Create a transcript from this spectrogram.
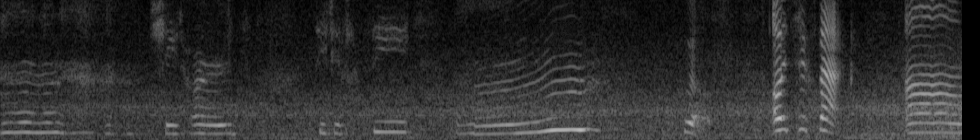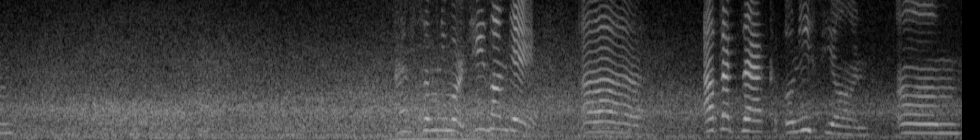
Shaytards. CTFC. Um, who else? Always text back. Um, so many more. Tay Zonday, uh, Zach, Onision. Um,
